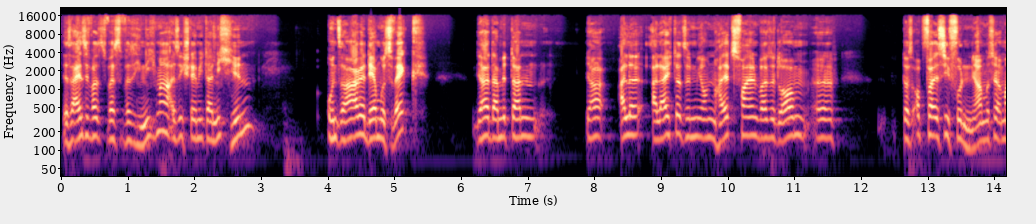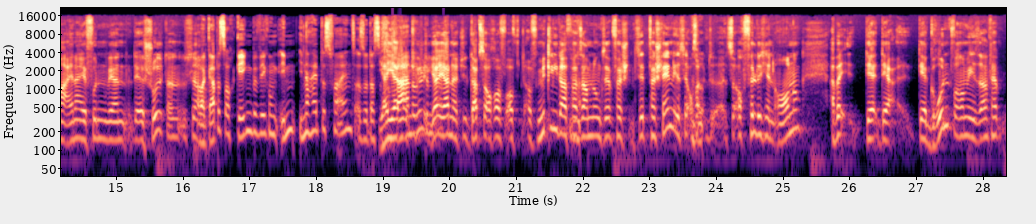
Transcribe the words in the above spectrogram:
das Einzige, was, was, was ich nicht mache, also ich stelle mich da nicht hin und sage, der muss weg, ja, damit dann ja alle erleichtert sind, mir um den Hals fallen, weil sie glauben, äh, das Opfer ist gefunden. Ja, muss ja immer einer gefunden werden, der ist schuld. Dann ist ja Aber gab es auch Gegenbewegungen im, innerhalb des Vereins? Also das ja, ja, natürlich, ja, ja, natürlich. Gab es auch auf, auf, auf Mitgliederversammlungen, ja. selbstverständlich, ist ja auch, also, ist auch völlig in Ordnung. Aber der, der, der Grund, warum ich gesagt habe,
